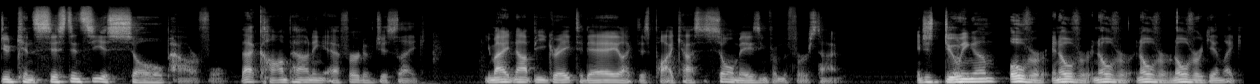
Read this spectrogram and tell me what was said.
dude, consistency is so powerful. That compounding effort of just like you might not be great today. Like this podcast is so amazing from the first time, and just doing them over and over and over and over and over again, like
